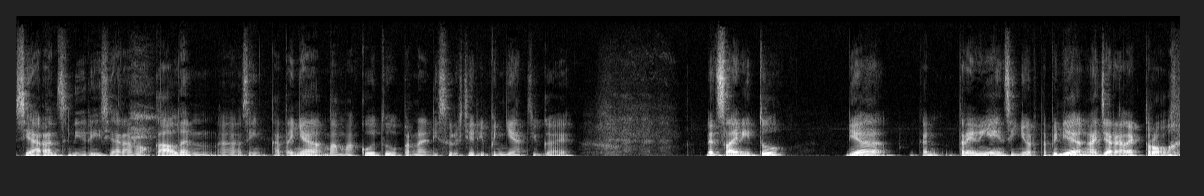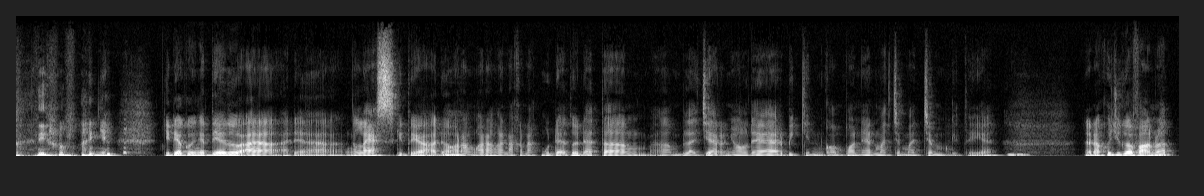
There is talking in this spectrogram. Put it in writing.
siaran sendiri siaran lokal dan uh, sing- katanya mamaku tuh pernah disuruh jadi penyiar juga ya. Dan selain itu dia kan trainingnya insinyur tapi dia ngajar elektro di rumahnya. Jadi aku ingat dia tuh uh, ada ngeles gitu ya ada orang-orang anak-anak muda tuh datang uh, belajar nyolder bikin komponen macem-macem gitu ya. Dan aku juga found out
